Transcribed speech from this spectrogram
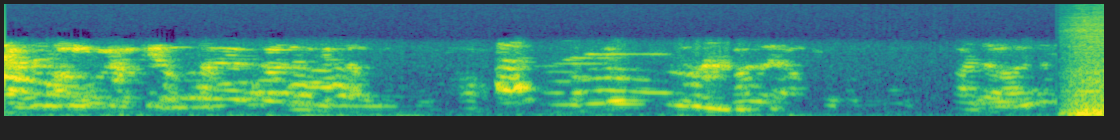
다른 맞아 맞아.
